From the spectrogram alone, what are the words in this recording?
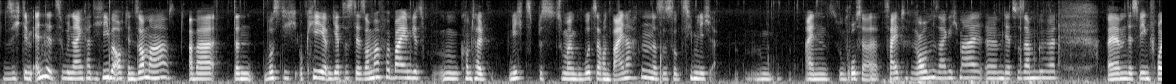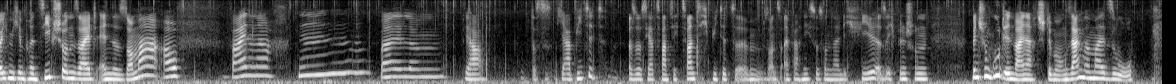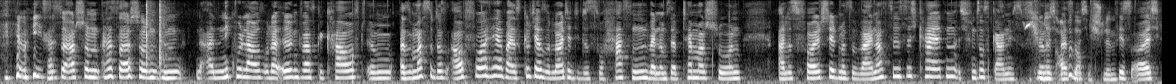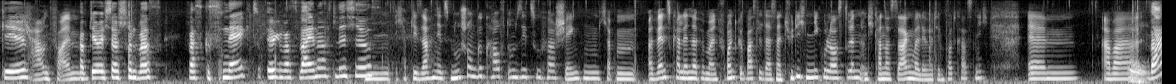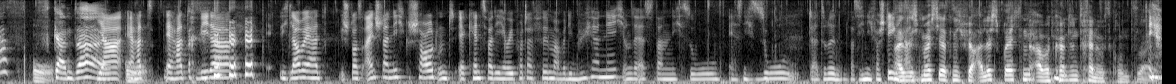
sich dem Ende zugeneigt hat. Ich liebe auch den Sommer, aber dann wusste ich, okay, und jetzt ist der Sommer vorbei und jetzt mm, kommt halt nichts bis zu meinem Geburtstag und Weihnachten. Das ist so ziemlich mm, ein so großer Zeitraum, sage ich mal, ähm, der zusammengehört. Ähm, deswegen freue ich mich im Prinzip schon seit Ende Sommer auf Weihnachten, weil, ähm, ja, das Jahr bietet, also das Jahr 2020 bietet ähm, sonst einfach nicht so sonderlich viel. Also ich bin schon bin schon gut in Weihnachtsstimmung, sagen wir mal so. hast du auch schon, hast du auch schon einen Nikolaus oder irgendwas gekauft? Also machst du das auch vorher? Weil es gibt ja so Leute, die das so hassen, wenn im September schon alles voll steht mit so Weihnachtssüßigkeiten. Ich finde das gar nicht so schlimm. Ich finde das auch überhaupt nicht schlimm. Wie es euch geht. Ja, und vor allem. Habt ihr euch da schon was was gesnackt? Irgendwas Weihnachtliches? Hm, ich habe die Sachen jetzt nur schon gekauft, um sie zu verschenken. Ich habe einen Adventskalender für meinen Freund gebastelt. Da ist natürlich ein Nikolaus drin und ich kann das sagen, weil der hört den Podcast nicht. Ähm, aber oh. was? Oh. Skandal. Ja, er oh. hat er hat weder ich glaube, er hat Schloss Einstein nicht geschaut und er kennt zwar die Harry Potter Filme, aber die Bücher nicht und er ist dann nicht so er ist nicht so da drin, was ich nicht verstehen also kann. Also ich möchte jetzt nicht für alle sprechen, aber könnte ein Trennungsgrund sein.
